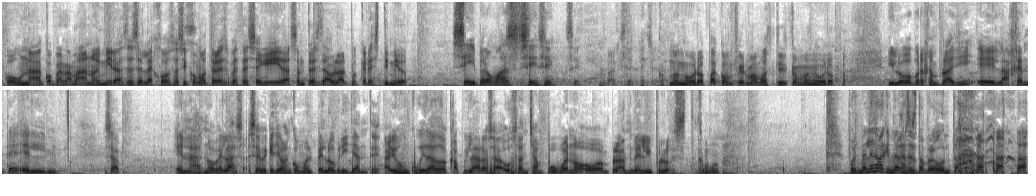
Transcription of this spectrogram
con una copa en la mano y miras desde lejos, así como tres veces seguidas antes de hablar porque eres tímido. Sí, pero más, sí, sí, sí. Vale, es como en Europa, confirmamos que es como en Europa. Y luego, por ejemplo, allí eh, la gente, el, o sea, en las novelas se ve que llevan como el pelo brillante. Hay un cuidado capilar, o sea, usan champú bueno o en plan de Plus, como Pues me alegra que me hagas esta pregunta.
